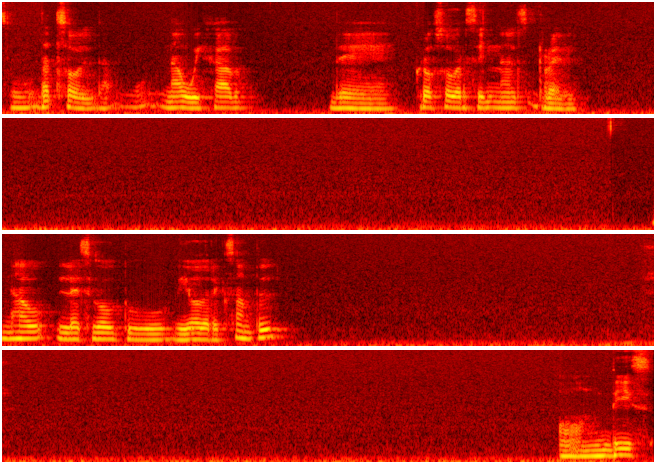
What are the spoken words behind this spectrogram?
So that's all. Now we have the crossover signals ready. Now let's go to the other example. On this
